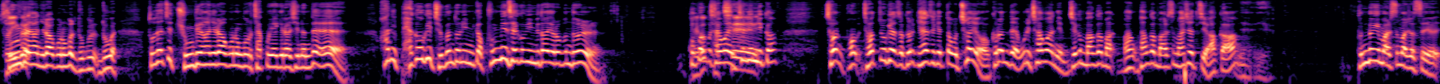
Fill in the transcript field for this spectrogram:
저희가 중대한이라고 하는 걸 누구 누가 도대체 중대한이라고 하는 걸 자꾸 얘기를 하시는데 아니 100억이 적은 돈입니까? 국민 세금입니다, 여러분들. 국방부 100억 차관님 자체- 틀립니까? 전 법- 저쪽에서 그렇게 해석했다고 쳐요. 그런데 우리 차관님 지금 방금 방, 방금 말씀하셨지 아까 예, 예. 분명히 말씀하셨어요.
